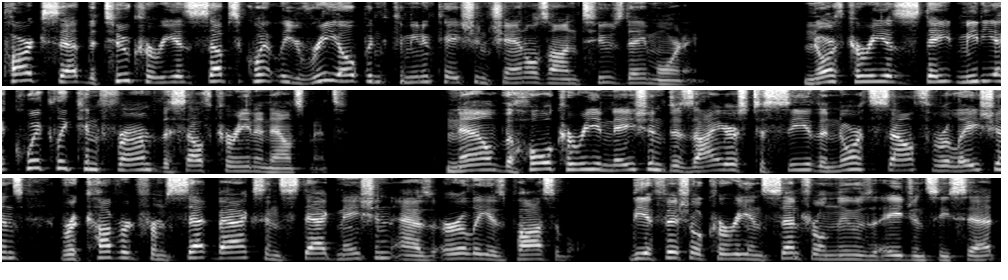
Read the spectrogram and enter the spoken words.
Park said the two Koreas subsequently reopened communication channels on Tuesday morning. North Korea's state media quickly confirmed the South Korean announcement. Now, the whole Korean nation desires to see the North South relations recovered from setbacks and stagnation as early as possible, the official Korean Central News Agency said.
